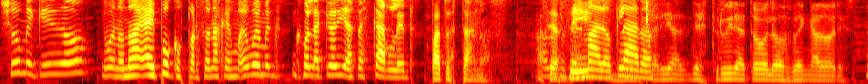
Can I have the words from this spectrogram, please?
Yo me quedo. Bueno, no hay, hay pocos personajes con la que odias a Scarlett. Pato Stanos. Hace así. el malo, claro. Me gustaría destruir a todos los Vengadores.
